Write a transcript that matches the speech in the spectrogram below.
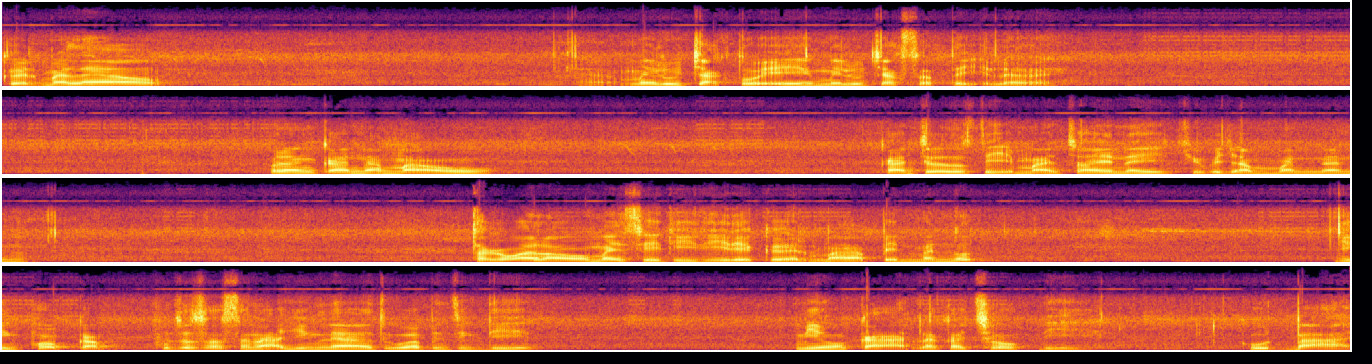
เกิดมาแล้ว ไม่รู้จักตัวเองไม่รู้จักสติเลย เพราะนั้นการนำเอาการเจริญสติมาใช้ในชีวิตประจำวันนั้น ถ้ากับว่าเราไม่เสียทีที่ได้เกิดมาเป็นมนุษย์ ยิ่งพบกับพุทธศาสนายิ่งแล้ว ถือว่าเป็นสิ่งที่ มีโอกาสแล้วก็โชคดีกูดบาย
